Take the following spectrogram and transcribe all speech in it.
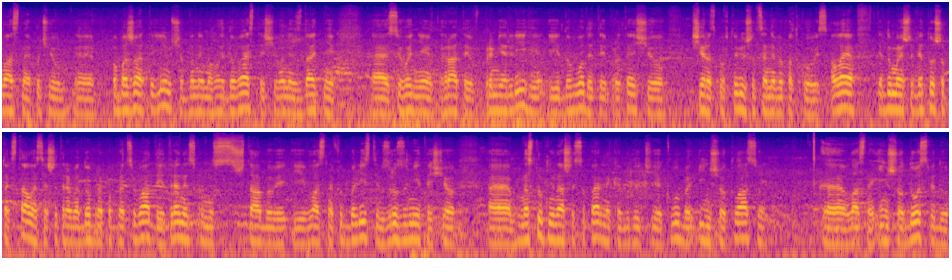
власне хочу е, побажати їм, щоб вони могли довести, що вони здатні е, сьогодні грати в прем'єр-лігі і доводити про те, що Ще раз повторю, що це не випадковість. Але я думаю, що для того, щоб так сталося, ще треба добре попрацювати і тренерському штабові, і власне футболістів зрозуміти, що е, наступні наші суперники будуть е, клуби іншого класу. Е, Власне іншого досвіду,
